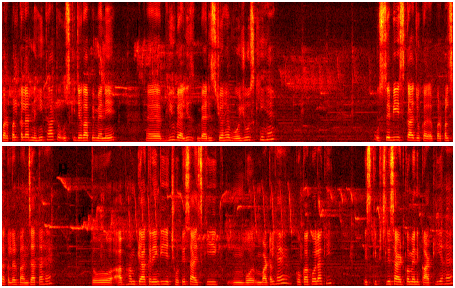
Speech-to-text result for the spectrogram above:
पर्पल कलर नहीं था तो उसकी जगह पे मैंने ब्लू बेरीज बेरीज जो हैं वो यूज़ की हैं। उससे भी इसका जो कलर, पर्पल सा कलर बन जाता है। तो अब हम क्या करेंगे ये छोटे साइज़ की बॉटल है कोका कोला की। इसकी पिछली साइड को मैंने काट लिया है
